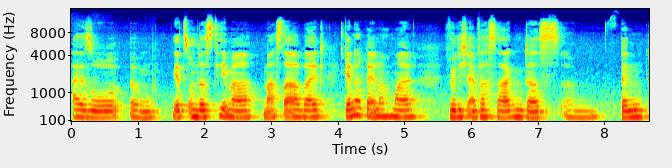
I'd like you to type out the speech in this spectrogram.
Also ähm, jetzt um das Thema Masterarbeit generell nochmal würde ich einfach sagen, dass ähm, wenn,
